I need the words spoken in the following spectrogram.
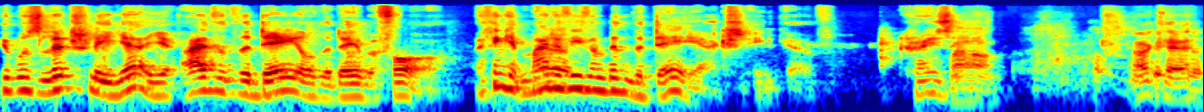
It was literally yeah, yeah, either the day or the day before. I think it might yeah. have even been the day actually. Gav. Crazy. Wow. Okay,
